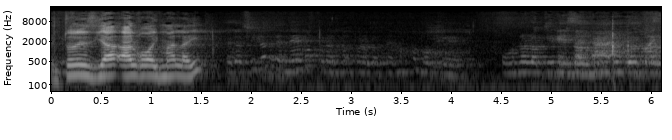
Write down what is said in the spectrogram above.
Entonces ya algo hay mal ahí. Pero sí lo tenemos, pero, no, pero lo tenemos como que uno lo tiene normal. y otro lo tiene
